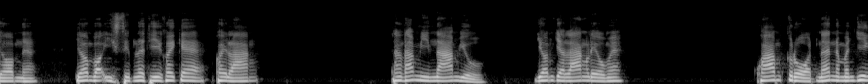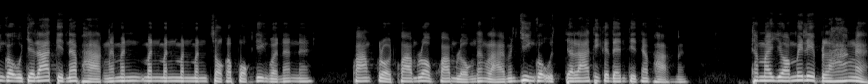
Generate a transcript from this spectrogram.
ยอมนะยอมบอกอีกสิบนาทีค่อยแก้ ค่อยล้าง ทั้งทั้งมีน้ำอยู่ ยอมจะล้างเร็วไหมความโกรธนั้นมันยิ่งกว่าอุจจาระติดหน้าผากนะมันมันมันมันมันสกรปรกยิ่งกว่านั้นนะความโกรธความโลภความหลงทั้งหลาย มันยิ่งกว่าอุจจาระที่กระเด็นติดหน้าผากนะทำไมยอมไม่รีบล้างอะ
